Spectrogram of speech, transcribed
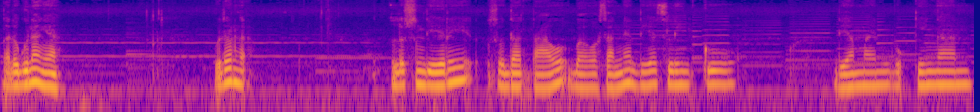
Gak ada gunanya. Betul nggak? Lu sendiri sudah tahu bahwasannya dia selingkuh. Dia main bookingan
